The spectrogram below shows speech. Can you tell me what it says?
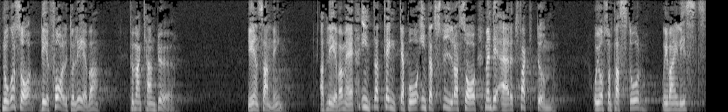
Någon sa, det är farligt att leva, för man kan dö. Det är en sanning att leva med, inte att tänka på, inte att styras av, men det är ett faktum. Och jag som pastor och evangelist,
